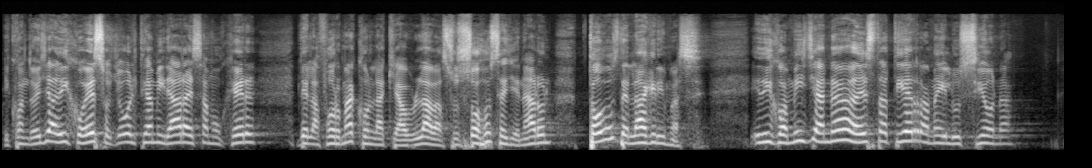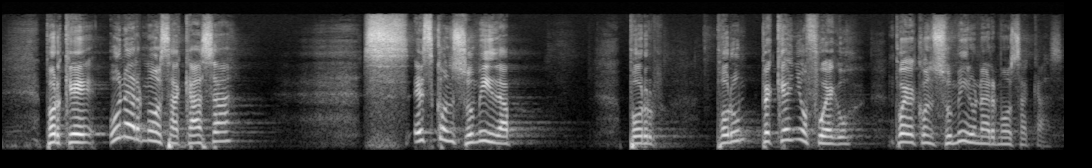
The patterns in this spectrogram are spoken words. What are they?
Y cuando ella dijo eso, yo volteé a mirar a esa mujer de la forma con la que hablaba. Sus ojos se llenaron todos de lágrimas. Y dijo, a mí ya nada de esta tierra me ilusiona. Porque una hermosa casa es consumida por, por un pequeño fuego. Puede consumir una hermosa casa.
